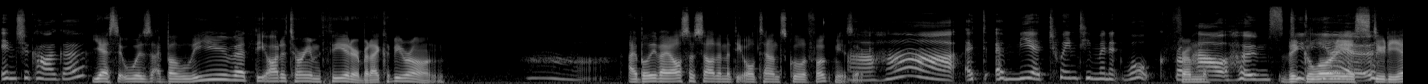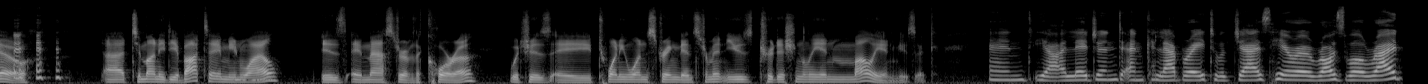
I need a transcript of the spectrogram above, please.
in Chicago. Yes, it was, I believe, at the Auditorium Theater, but I could be wrong. I believe I also saw them at the Old Town School of Folk Music. Aha! A, a mere twenty-minute walk from, From our home studio. the glorious studio. uh, Toumani Diabate, meanwhile, is a master of the kora, which is a 21 stringed instrument used traditionally in Malian music. And yeah, a legend and collaborator with jazz hero Roswell Rudd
